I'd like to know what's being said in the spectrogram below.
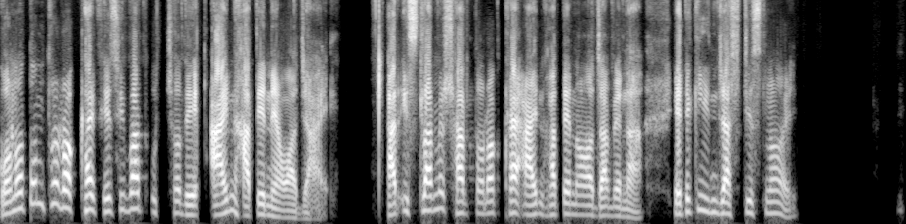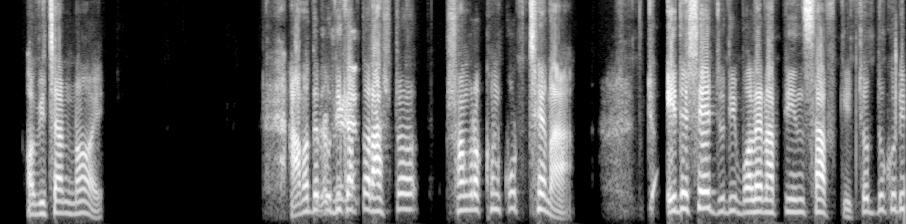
গণতন্ত্র রক্ষায় ফেসিবাদ উচ্ছেদে আইন হাতে নেওয়া যায়। আর ইসলামের স্বার্থ রক্ষায় আইন হাতে নেওয়া যাবে না এটা কি ইনজাস্টিস নয় অবিচার নয় আমাদের অধিকার তো রাষ্ট্র সংরক্ষণ করছে না এদেশে যদি বলেন আপনি ইনসাফ কি? চোদ্দ কোটি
